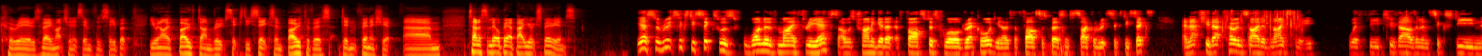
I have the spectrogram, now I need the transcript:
career is very much in its infancy. But you and I have both done Route 66, and both of us didn't finish it. Um, tell us a little bit about your experience. Yeah, so Route 66 was one of my three Fs. I was trying to get a, a fastest world record, you know, the fastest person to cycle Route 66. And actually, that coincided nicely with the 2016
